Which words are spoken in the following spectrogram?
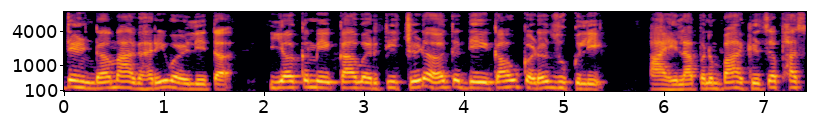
धेंड माघारी वळली तर एकमेकावरती चिडत देगावकडं झुकली. आईला पण बाकीचं फास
